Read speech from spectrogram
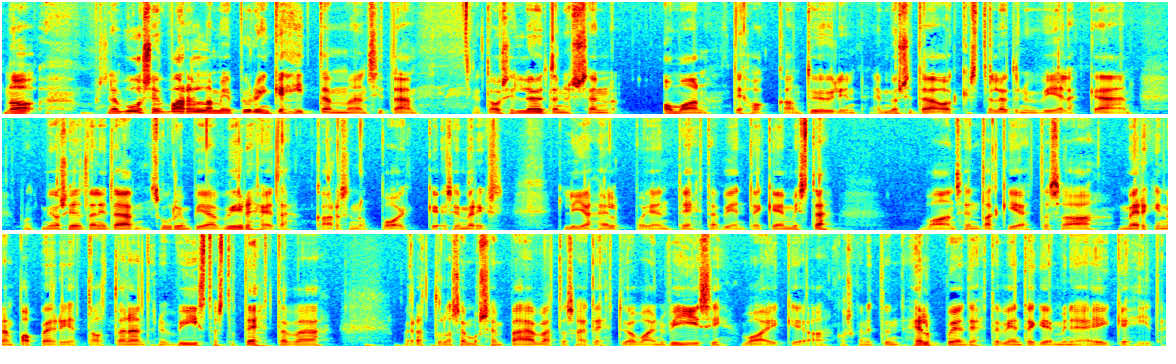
No siinä vuosien varrella minä pyrin kehittämään sitä, että olisin löytänyt sen oman tehokkaan tyylin. En myös sitä oikeastaan löytänyt vieläkään, mutta minä olen sieltä niitä suurimpia virheitä karsinut poikkea. Esimerkiksi liian helppojen tehtävien tekemistä – vaan sen takia, että saa merkinnän paperi, että olet tänään tehnyt 15 tehtävää verrattuna semmoisen päivään, että sai tehtyä vain viisi vaikeaa, koska nyt helppojen tehtävien tekeminen ei kehitä.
